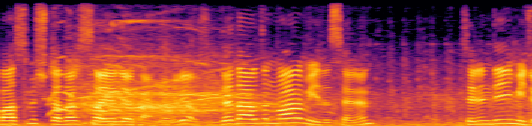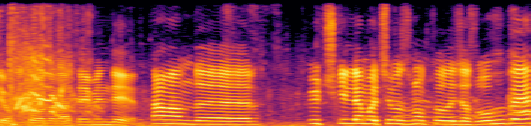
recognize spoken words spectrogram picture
basmış kadar sayılıyor kanka biliyor musun? Dedardın var mıydı senin? Senin değil miydi yoksa da? Emin değilim. Tamamdır. 3 kille maçımızı noktalayacağız. Oh be.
